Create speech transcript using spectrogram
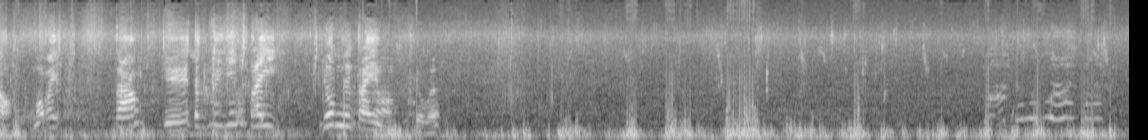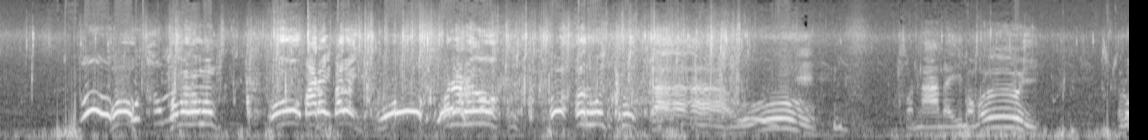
អូមកអីត្រង់ជេទឹកយីងត្រីយំនឹងត្រីមកយល់មើលអូអូធំធំធំធំអូ បាត់ហើយបាត់ហើយអូអត់រើអូអូរួចរួចអាអូប៉ុណ្ណាណៃមកអើយរ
